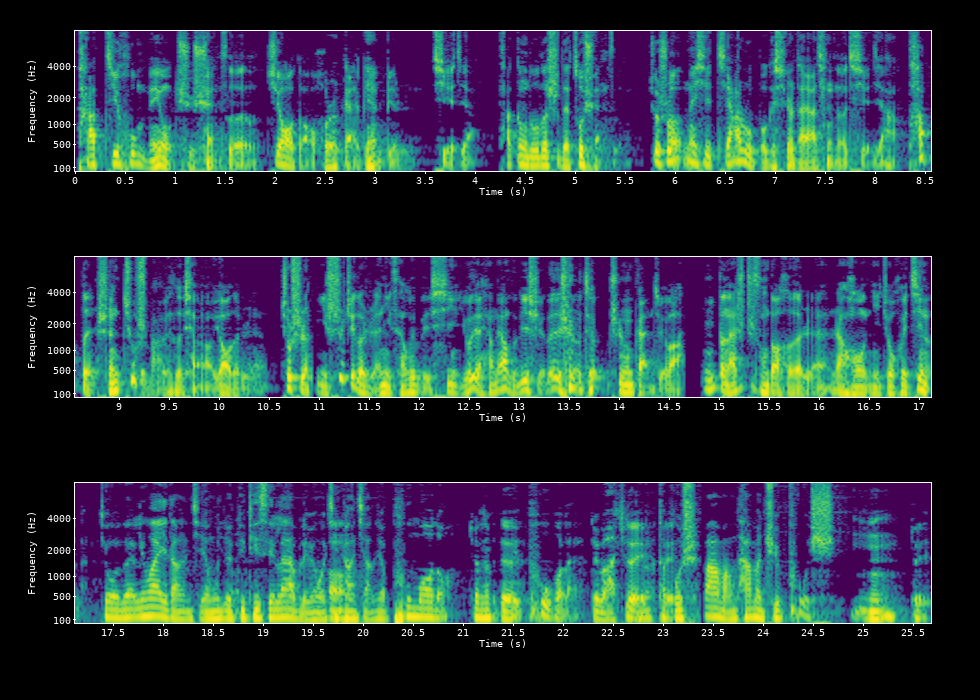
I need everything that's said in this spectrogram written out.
他几乎没有去选择教导或者改变别人。企业家，他更多的是在做选择。就说那些加入伯克希尔大家庭的企业家，他本身就是巴菲特想要要的人，就是你是这个人，你才会被吸引，有点像量子力学的这种就这种感觉吧。你本来是志同道合的人，然后你就会进来。就我在另外一档节目，就 DTC Lab 里面，我经常讲的叫 pull model，就是被 pull 过来，对吧？对，他不是帮忙他们去 push。嗯，对。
